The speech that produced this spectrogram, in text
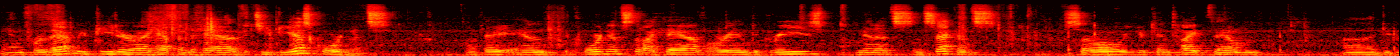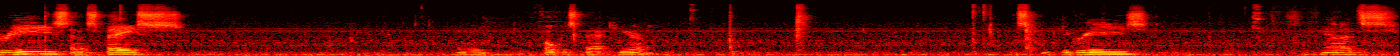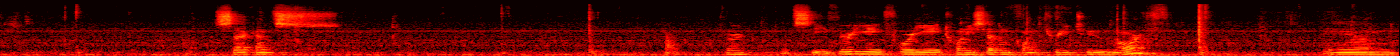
And for that repeater, I happen to have GPS coordinates. Okay, and the coordinates that I have are in degrees, minutes, and seconds. So you can type them uh, degrees and a space. Let me focus back here. Degrees, minutes, seconds. Let's see, thirty-eight, forty-eight, twenty-seven point three two north. And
